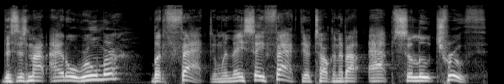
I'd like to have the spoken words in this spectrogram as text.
This is not idle rumor, but fact. And when they say fact, they're talking about absolute truth.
